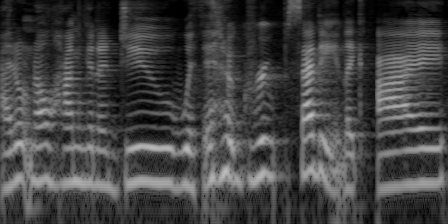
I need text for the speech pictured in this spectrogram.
I don't know how I'm gonna do within a group setting. Like, I,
